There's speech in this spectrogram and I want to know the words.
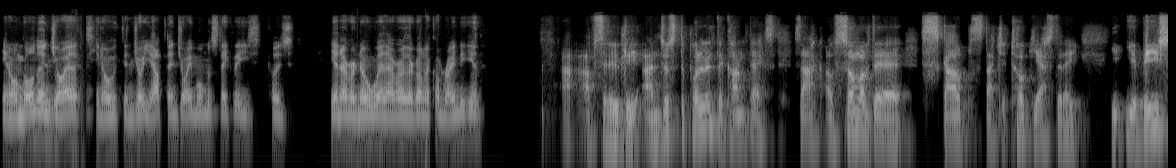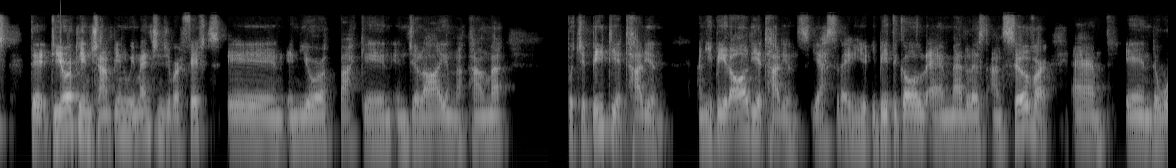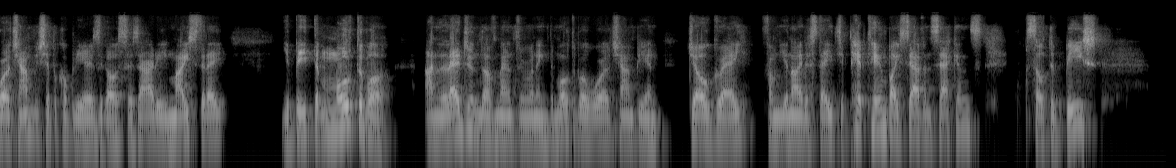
you know, I'm going to enjoy it. You know, enjoy. You have to enjoy moments like these because you never know whenever they're going to come round again. Uh, absolutely. And just to put it into context, Zach, of some of the scalps that you took yesterday, you, you beat the, the European champion. We mentioned you were fifth in, in Europe back in, in July in La Palma, but you beat the Italian and you beat all the Italians yesterday. You, you beat the gold um, medalist and silver um, in the World Championship a couple of years ago, Cesare Maestri. You beat the multiple and legend of mountain running, the multiple world champion Joe Gray from the United States. You pipped him by seven seconds. So to beat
